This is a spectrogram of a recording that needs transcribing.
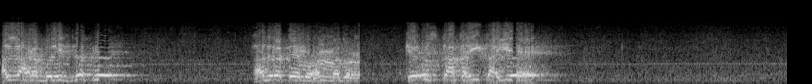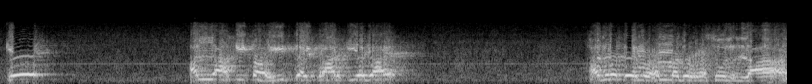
اللہ رب العزت نے حضرت محمد کہ اس کا طریقہ یہ ہے کہ اللہ کی توحید کا اقرار کیا جائے۔ حضرت محمد الرسول اللہ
